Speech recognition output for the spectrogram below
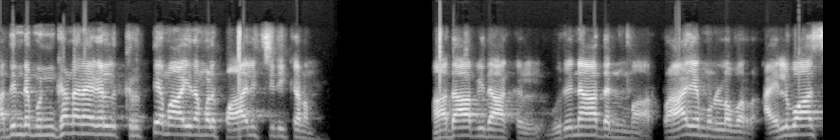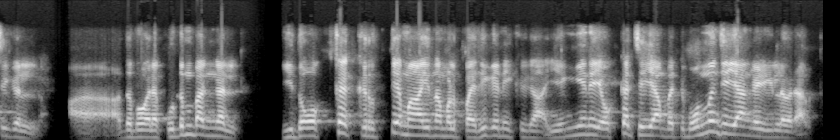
അതിന്റെ മുൻഗണനകൾ കൃത്യമായി നമ്മൾ പാലിച്ചിരിക്കണം. മാതാപിതാക്കൾ ഗുരുനാഥന്മാർ പ്രായമുള്ളവർ അയൽവാസികൾ അതുപോലെ കുടുംബങ്ങൾ ഇതൊക്കെ കൃത്യമായി നമ്മൾ പരിഗണിക്കുക. എങ്ങനെയൊക്കെ ചെയ്യാൻ പറ്റും? ഒന്നും ചെയ്യാൻ കഴിയില്ല ഒരാൾക്ക്.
